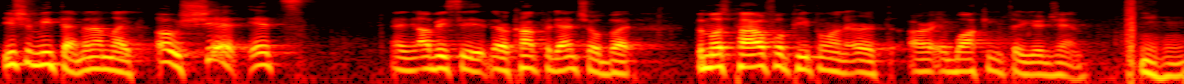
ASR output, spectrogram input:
You should meet them. And I'm like, Oh shit, it's, and obviously they're confidential, but the most powerful people on earth are walking through your gym. Mm-hmm.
